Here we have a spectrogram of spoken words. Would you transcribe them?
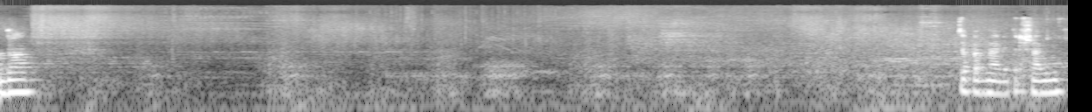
Да. Все, погнали, трешанник.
